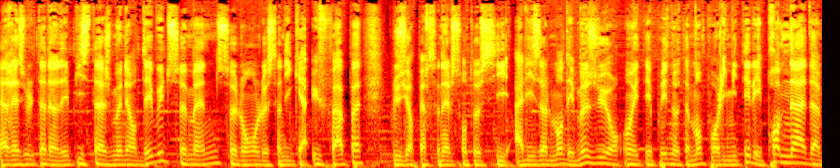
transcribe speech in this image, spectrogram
Résultat d'un dépistage mené en début de semaine, selon le syndicat UFAP. Plusieurs personnels sont aussi à l'isolement. Des mesures ont été prises notamment pour limiter les promenades.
